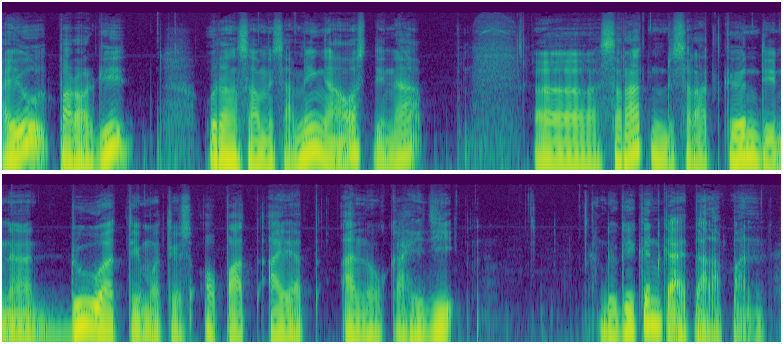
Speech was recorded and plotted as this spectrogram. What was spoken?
Ayu parogi urang sami-sami ngaos dina eh, serat diseratkan dina 2 Timotius opat ayat anu kahiji. Dugikan ke ayat 8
